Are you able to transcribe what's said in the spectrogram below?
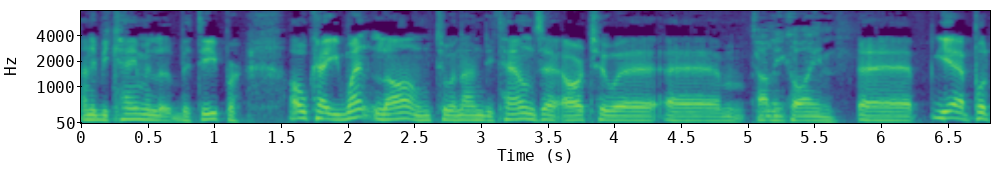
and he became a little bit deeper. Okay, he went long to an Andy Townsend or to a. Um, Tommy Coyne. uh, yeah, but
